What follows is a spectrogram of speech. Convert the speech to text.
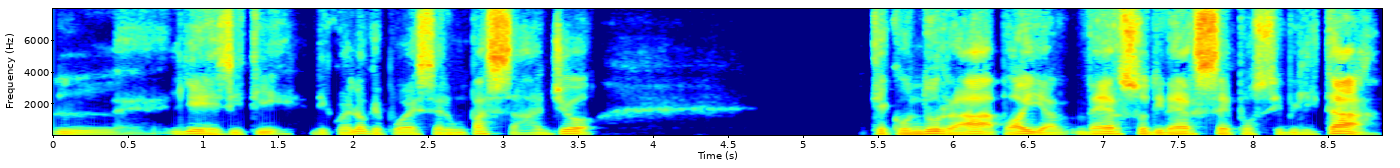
gli esiti di quello che può essere un passaggio che condurrà poi a, verso diverse possibilità.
